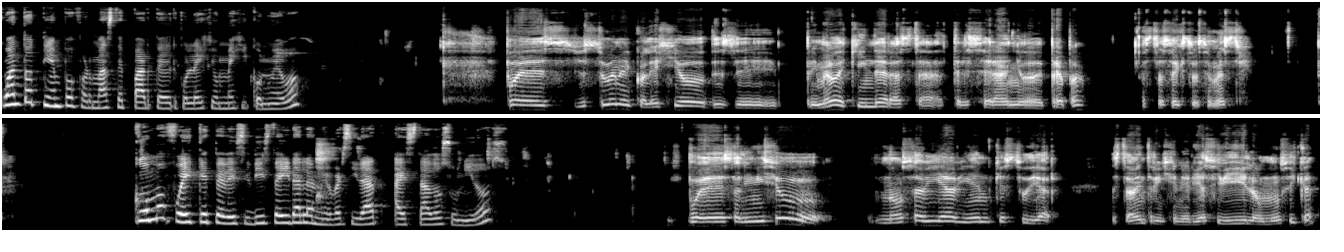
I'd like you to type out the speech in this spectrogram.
¿cuánto tiempo formaste parte del Colegio México Nuevo? Pues yo estuve en el colegio desde primero de kinder hasta tercer año de prepa, hasta sexto semestre. ¿Cómo fue que te decidiste ir a la universidad a Estados Unidos? Pues al inicio no sabía bien qué estudiar. Estaba entre ingeniería civil o música,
